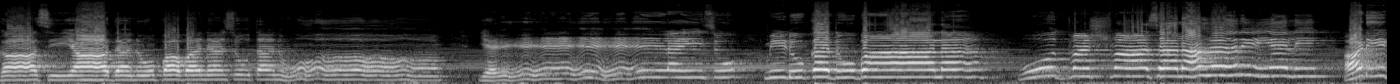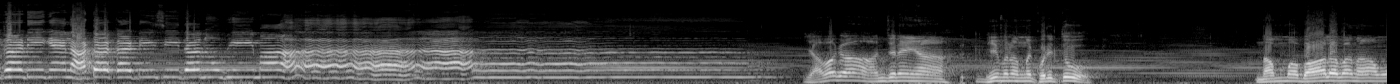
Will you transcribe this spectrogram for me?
ಗಾಸಿಯಾದನು ಪವನ ಸುತನು. ಎಳ್ಳೈಸು ಮಿಡುಕದು ಬಾಲ. ಊರ್ಧ್ವಶ್ವಾಸ ಲಹರಿಯಲಿ ಅಡಿಗಡಿಗೆ ಲಾಟ ಕಟಿಸಿದನು ಭೀಮ. ಯಾವಾಗ ಆಂಜನೇಯ ಭೀಮನನ್ನು ಕುರಿತು? ನಮ್ಮ ಬಾಲವ ನಾವು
